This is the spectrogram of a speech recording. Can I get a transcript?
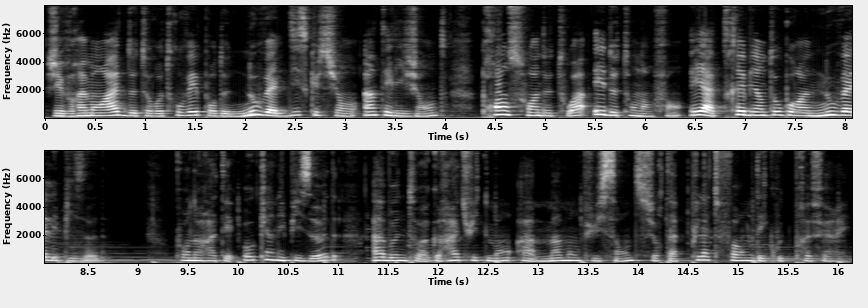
J'ai vraiment hâte de te retrouver pour de nouvelles discussions intelligentes. Prends soin de toi et de ton enfant et à très bientôt pour un nouvel épisode. Pour ne rater aucun épisode, abonne-toi gratuitement à Maman Puissante sur ta plateforme d'écoute préférée.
